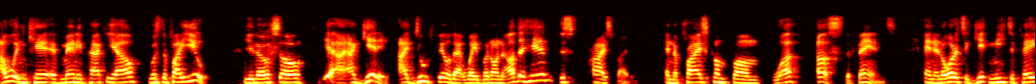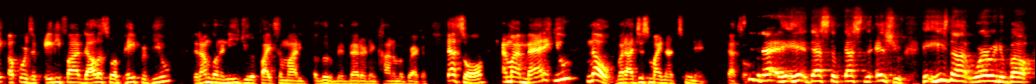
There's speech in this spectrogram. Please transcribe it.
I wouldn't care if Manny Pacquiao was to fight you. You know, so yeah, I, I get it. I do feel that way. But on the other hand, this is prize fighting. And the prize come from what? Us, the fans. And in order to get me to pay upwards of $85 for a pay per view, that I'm going to need you to fight somebody a little bit better than Conor McGregor. That's all. Am I mad at you? No, but I just might not tune in. That's all. That, that's the that's the issue. He's not worried about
